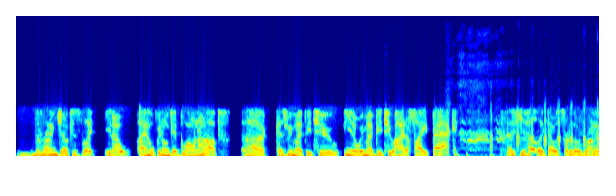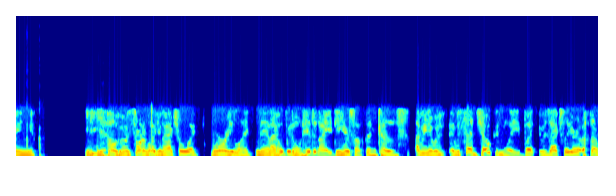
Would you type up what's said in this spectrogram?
the running joke is like, you know, I hope we don't get blown up because uh, we might be too, you know, we might be too high to fight back. yeah, like that was sort of the running you know, it was sort of like an actual like worry, like, man, I hope we don't hit an IED or something, because I mean, it was it was said jokingly, but it was actually a, a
